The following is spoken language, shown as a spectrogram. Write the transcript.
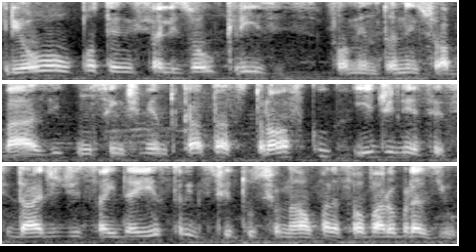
criou ou potencializou crises, fomentando em sua base um sentimento catastrófico e de necessidade de saída extra-institucional para salvar o Brasil.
